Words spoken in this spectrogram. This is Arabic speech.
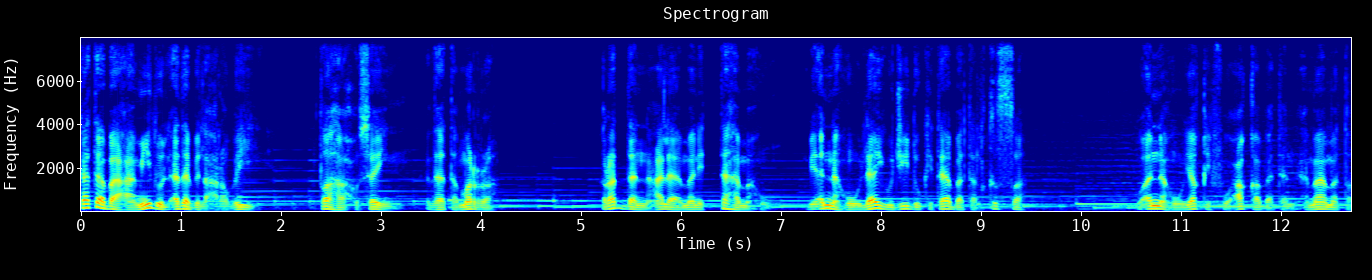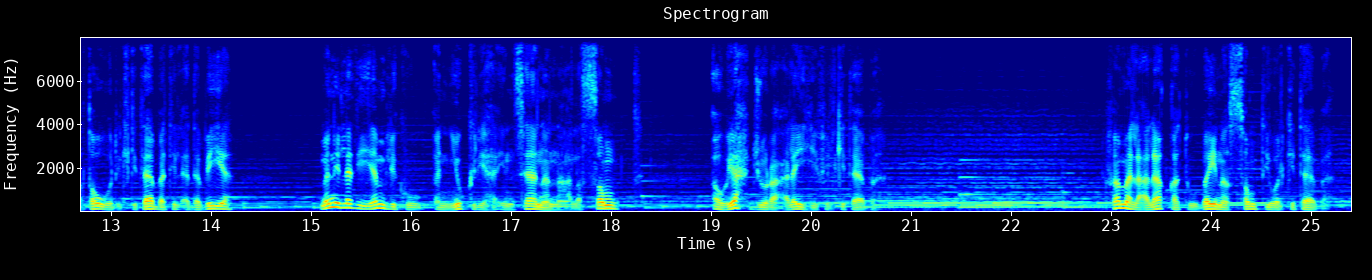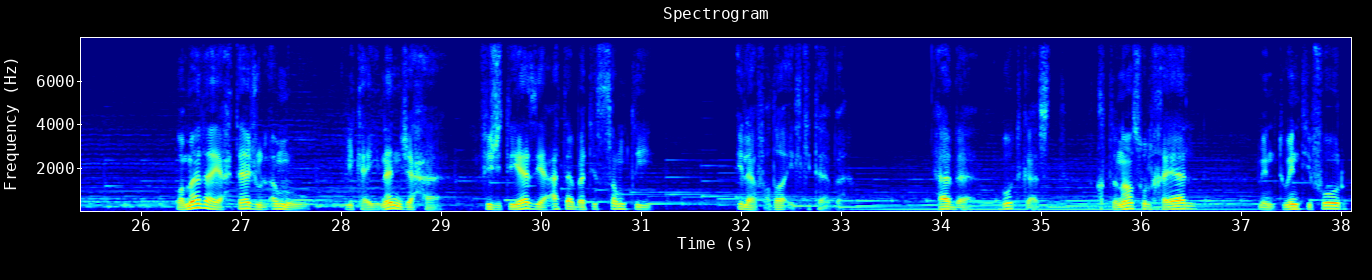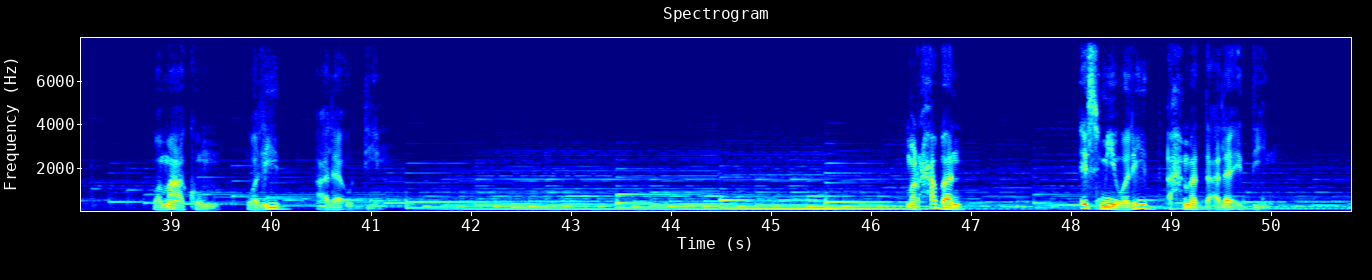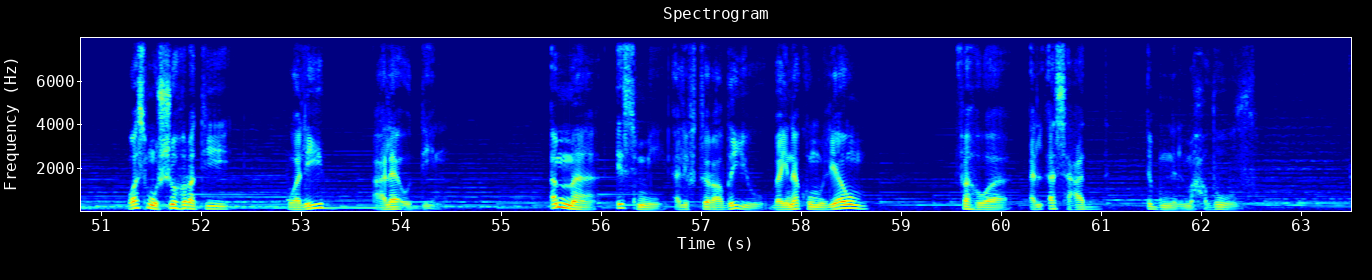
كتب عميد الأدب العربي طه حسين ذات مرة ردا على من اتهمه بأنه لا يجيد كتابة القصة وأنه يقف عقبة أمام تطور الكتابة الأدبية من الذي يملك أن يكره إنسانا على الصمت أو يحجر عليه في الكتابة؟ فما العلاقة بين الصمت والكتابة؟ وماذا يحتاج الأمر لكي ننجح في اجتياز عتبة الصمت إلى فضاء الكتابة. هذا بودكاست اقتناص الخيال من 24 ومعكم وليد علاء الدين. مرحبا اسمي وليد أحمد علاء الدين واسم الشهرة وليد علاء الدين. أما اسمي الافتراضي بينكم اليوم فهو الأسعد ابن المحظوظ.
